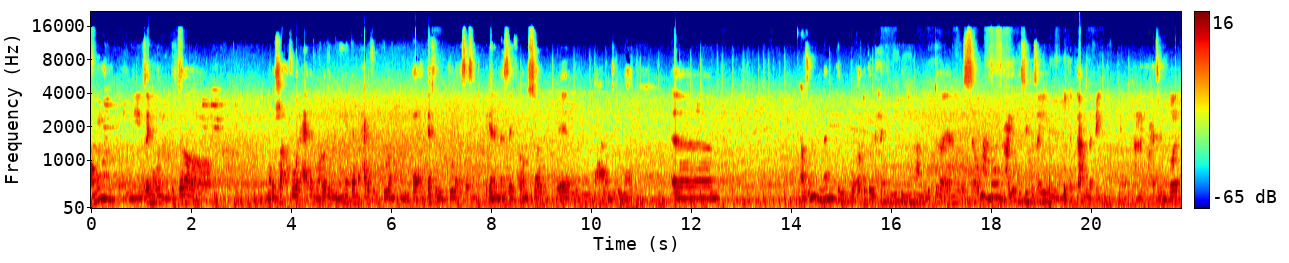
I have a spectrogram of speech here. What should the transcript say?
عموما يعني زي ما قلنا انجلترا مرشحه فوق العاده المره دي إن هي تعمل حاجة في البطولة داخل البطولة أساسا بجانب ناس زي فرنسا والبرتغال والعالم دي كلها. أظن إن ده ممكن بغض كل حاجة ممكن عن انجلترا يعني بس هم عندهم عيوب بسيطة زي البطء بتاع المدافعين عندك واحد زي ماجواير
